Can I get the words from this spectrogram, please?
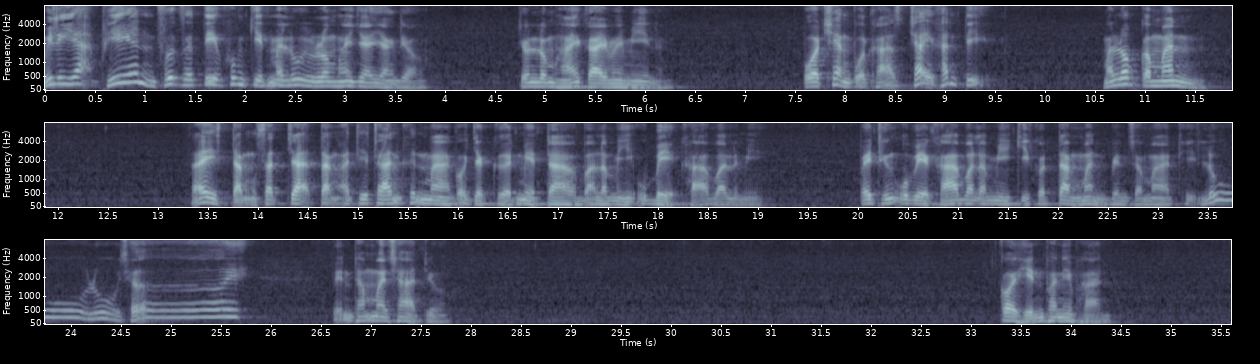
วิริยะเพียน ฝึกสติคุ้มจิตไม่รู้อยู่ลมหายใจอย่างเดียว จนลมหายกายไม่มีนะปวดแช่งปวดขาใช้ขันติมาลบกับมันใช้ตั้งสัจจะตั้งอธิษฐานขึ้นมาก็จะเกิดเมตตาบารมี อุเบกขาบารมี ไปถึงอุเบกขาบารมีจิตก็ตั้งมั่นเป็นสมาธิรู้รู้เฉย เป็นธรรมชาติอยู่ ก็เห็นพระนิพพาน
